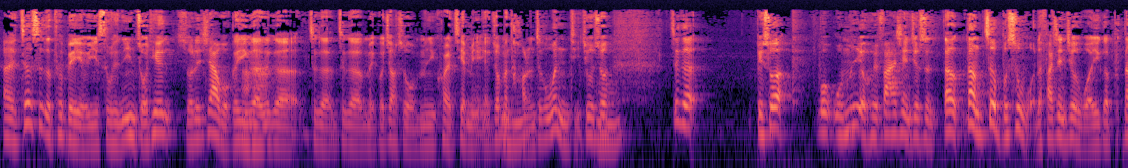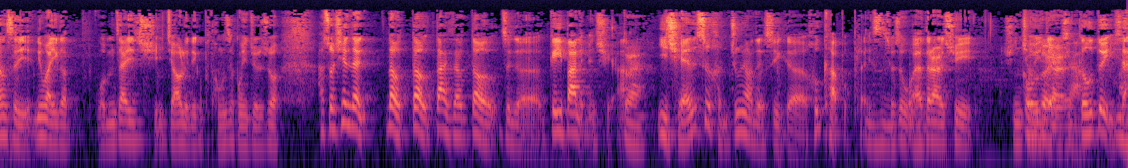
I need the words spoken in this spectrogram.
哎，这是个特别有意思的问题。因为昨天昨天下午跟一啊个这个、这个这个美国教授我们一块儿见面，也专门嗯讨论这个问题，就是说这个。比如说，我我们也会发现，就是当但这不是我的发现，就是我一个当时另外一个我们在一起交流的一个同事朋友，就是说，他说现在到到大家到这个 gay bar 里面去啊，对，嗯以前是很重要的是一个 hook up place，、就是我要在那儿去寻求一点勾兑一下。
